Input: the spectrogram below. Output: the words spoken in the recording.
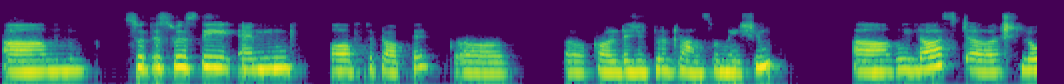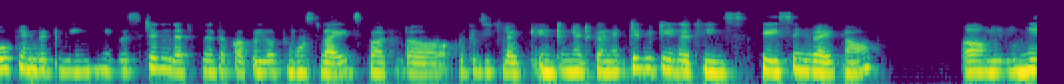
Um, so this was the end of the topic uh, uh, called digital transformation. Uh, we lost uh, Shlok in between. He was still left with a couple of more slides, but uh, because of like internet connectivity that he's facing right now, Um, he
